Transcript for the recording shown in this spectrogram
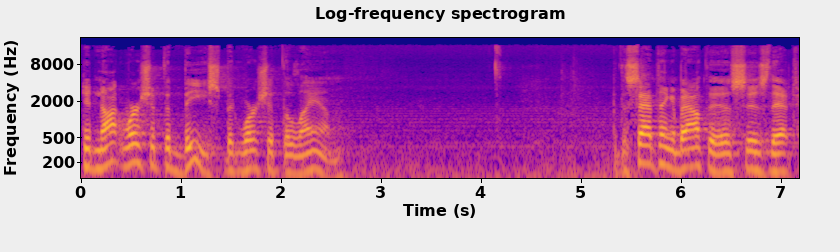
did not worship the beast, but worshiped the lamb. But the sad thing about this is that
